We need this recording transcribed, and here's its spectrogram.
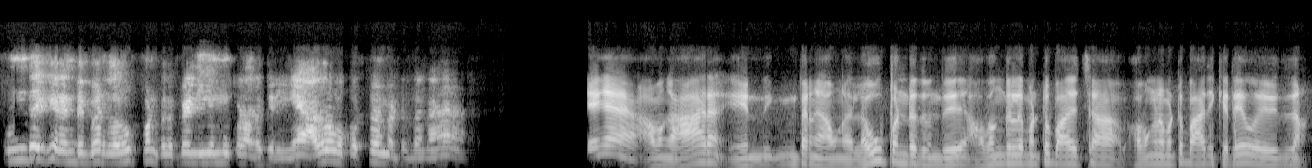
குந்தைக்கு ரெண்டு பேர் லவ் பண்றது போய் நீங்க மூக்கம் நடக்கிறீங்க அது உங்க பர்சனல் மேட்டர் தானே? ஏங்க அவங்க ஆர பாருங்க அவங்க லவ் பண்றது வந்து அவங்கள மட்டும் பாதிச்சா அவங்கள மட்டும் பாதிக்கிறதே ஒரு இதுதான்.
